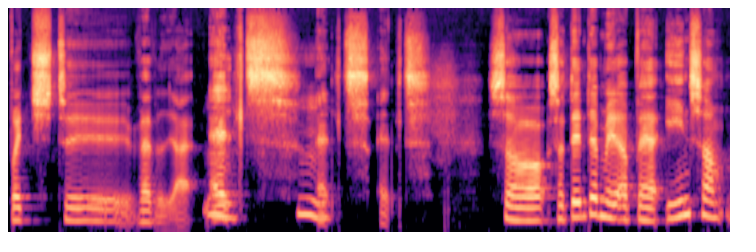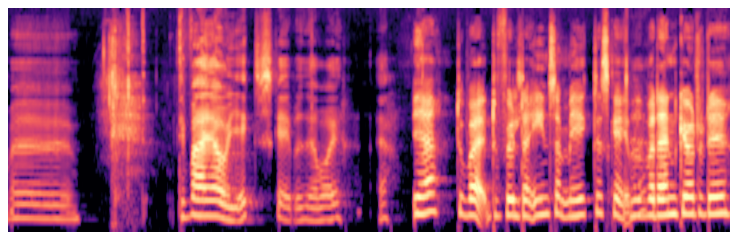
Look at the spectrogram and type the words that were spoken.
bridge, til hvad ved jeg, mm. alt, mm. alt, alt. Så, så den der med at være ensom, øh, det var jeg jo i ægteskabet, jeg var i. Ja, ja du, var, du følte dig ensom i ægteskabet. Ja. Hvordan gjorde du det?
